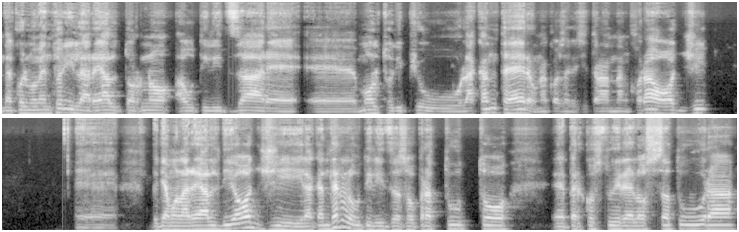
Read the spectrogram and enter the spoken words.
da quel momento lì la Real tornò a utilizzare eh, molto di più la cantera, una cosa che si tramanda ancora oggi. Eh, vediamo la Real di oggi, la cantera la utilizza soprattutto eh, per costruire l'ossatura,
